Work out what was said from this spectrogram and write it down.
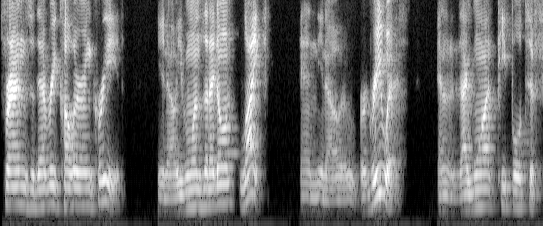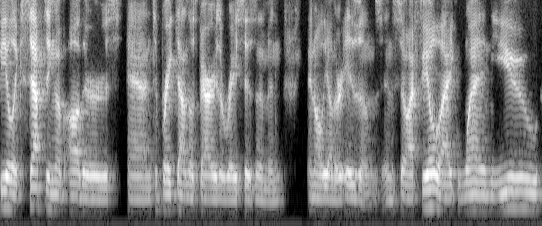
friends of every color and creed. You know, even ones that I don't like and you know agree with and I want people to feel accepting of others and to break down those barriers of racism and and all the other isms. And so I feel like when you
